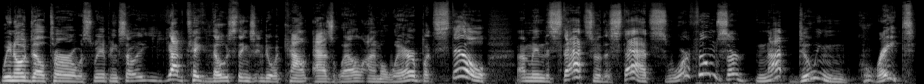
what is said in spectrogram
we know Del Toro was sweeping, so you got to take those things into account as well. I'm aware, but still, I mean, the stats are the stats. War films are not doing great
